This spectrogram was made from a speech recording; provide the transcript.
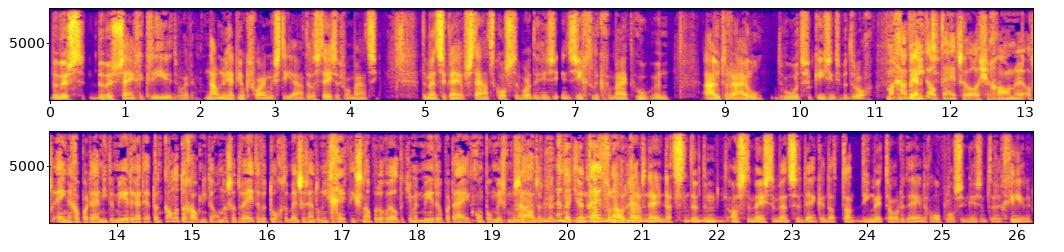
bewust, bewustzijn gecreëerd worden. Nou, nu heb je ook vormingstheater, dat is deze formatie. De mensen krijgen op staatskosten, worden inzichtelijk gemaakt hoe een uitruil, hoe het verkiezingsbedrog. Maar gaat het niet altijd zo als je gewoon eh, als enige partij niet de meerderheid hebt? Dan kan het toch ook niet anders? Dat weten we toch? De mensen zijn toch niet gek? Die snappen toch wel dat je met meerdere partijen een compromis moet nou, sluiten. en dat je daar nou, tijd voor nou, nodig hebt. Nee, dat is de, als de meeste mensen denken dat, dat die methode de enige oplossing is om te regeren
